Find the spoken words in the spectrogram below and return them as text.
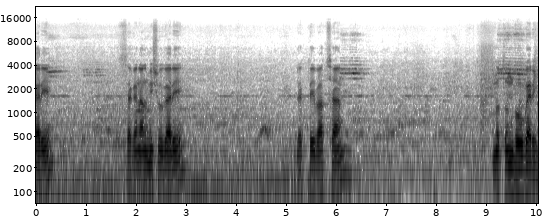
গাড়ি সেকেন্ড হ্যান্ড মিশু গাড়ি। দেখতেই পাচ্ছেন। নতুন বউ গাড়ি।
